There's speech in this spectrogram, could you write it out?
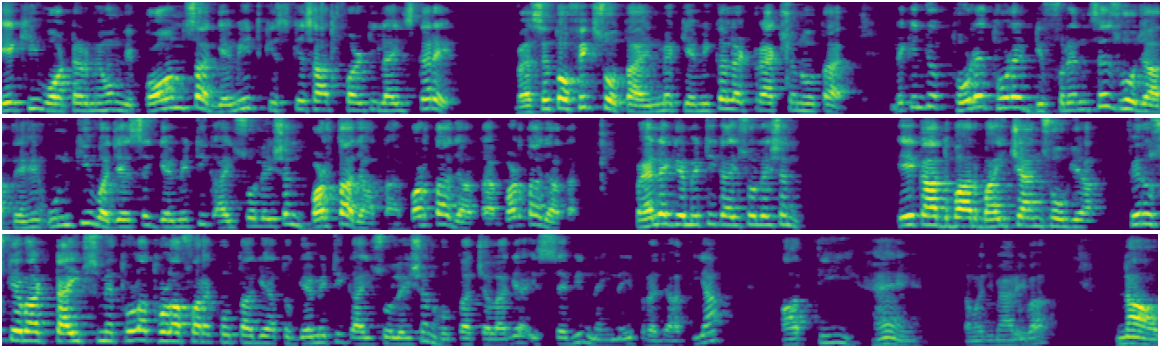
एक ही वाटर में होंगे, कौन सा गेमीट किसके साथ फर्टिलाइज करे? वैसे तो फिक्स होता है, इनमें केमिकल अट्रैक्शन होता है। लेकिन जो थोड़े थोड़े डिफरेंसेस हो जाते हैं, उनकी वजह से गेमेटिक आइसोलेशन बढ़ता जाता है, बढ़ता जाता है, बढ़ता जाता है। पहले गेमेटिक आइसोलेशन एक आध बार बाई चांस हो गया। फिर उसके बाद टाइप्स में थोड़ा थोड़ा फ़र्क होता गया तो गेमेटिक आइसोलेशन होता चला गया, इससे भी नई नई प्रजातियाँ आती हैं। समझ में आ रही बात? नाउ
